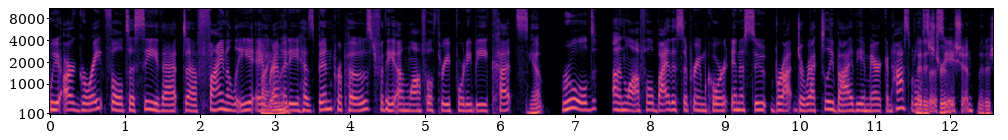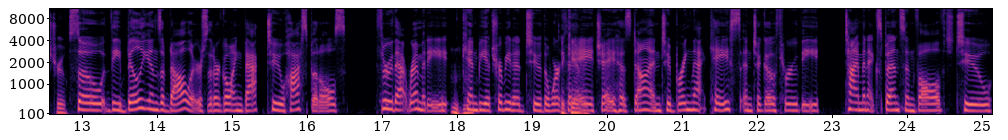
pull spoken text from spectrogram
we are grateful to see that uh, finally a finally. remedy has been proposed for the unlawful 340B cuts. Yep. Ruled unlawful by the Supreme Court in a suit brought directly by the American Hospital that Association. That is true. So the billions of dollars that are going back to hospitals through that remedy mm-hmm. can be attributed to the work it that AHA has done to bring that case and to go through the time and expense involved to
